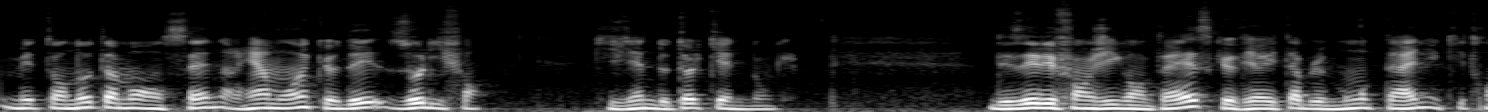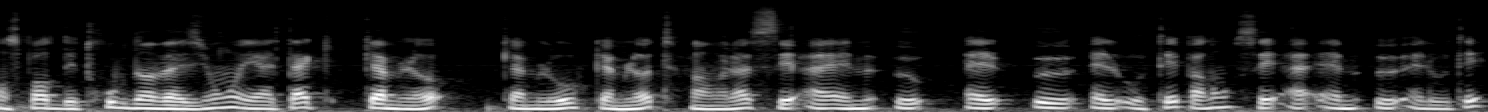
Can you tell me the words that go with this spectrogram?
mettant notamment en scène rien moins que des olifants, qui viennent de Tolkien donc. Des éléphants gigantesques, véritables montagnes qui transportent des troupes d'invasion et attaquent Camelot, Camelot, Camelot, enfin voilà, c'est A-M-E-L-E-L-O-T, pardon, c'est A-M-E-L-O-T,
